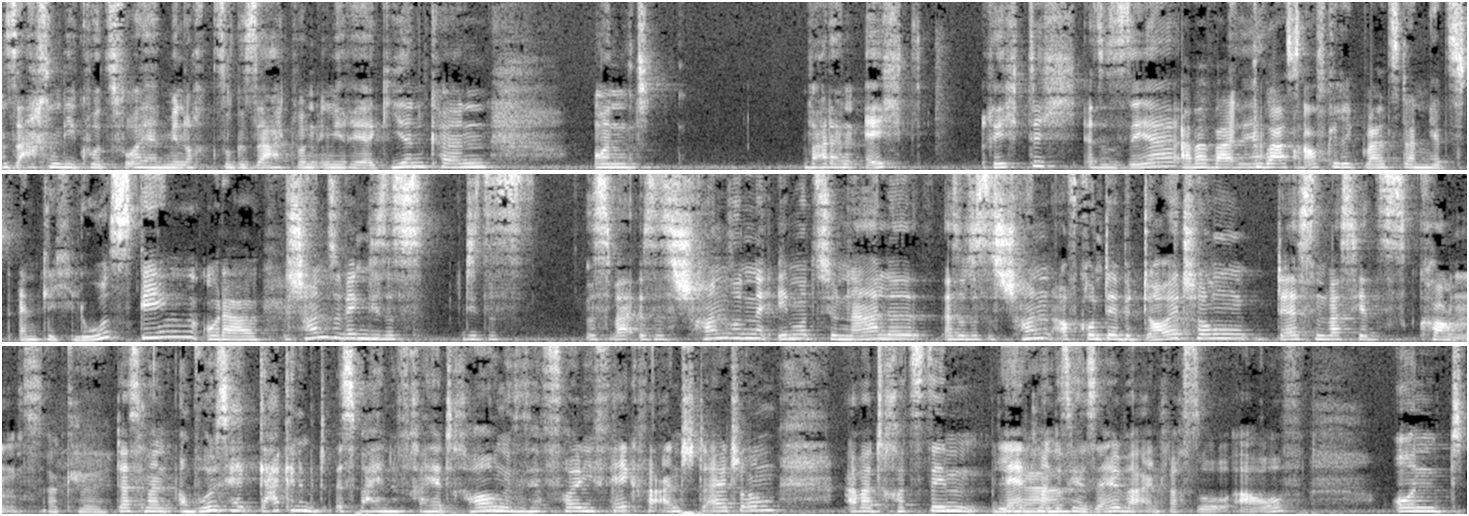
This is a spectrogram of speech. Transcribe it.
Sachen, die kurz vorher mir noch so gesagt wurden, irgendwie reagieren können. Und war dann echt richtig, also sehr. Aber war, sehr du warst aufgeregt, weil es dann jetzt endlich losging? Oder? Schon so wegen dieses, dieses es, war, es ist schon so eine emotionale, also das ist schon aufgrund der Bedeutung dessen, was jetzt kommt. Okay. Dass man, obwohl es ja gar keine, es war ja eine freie Trauung, es ist ja voll die Fake-Veranstaltung, aber trotzdem lädt Ja. man das ja selber einfach so auf. Und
